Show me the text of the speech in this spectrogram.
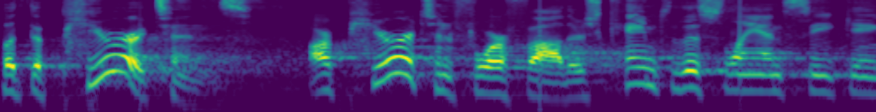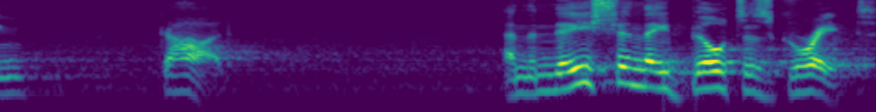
But the Puritans, our Puritan forefathers, came to this land seeking God. And the nation they built is great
